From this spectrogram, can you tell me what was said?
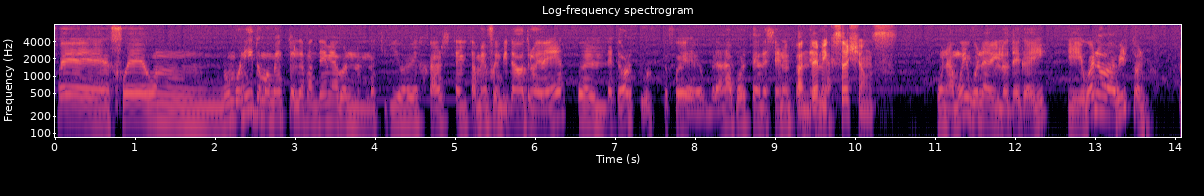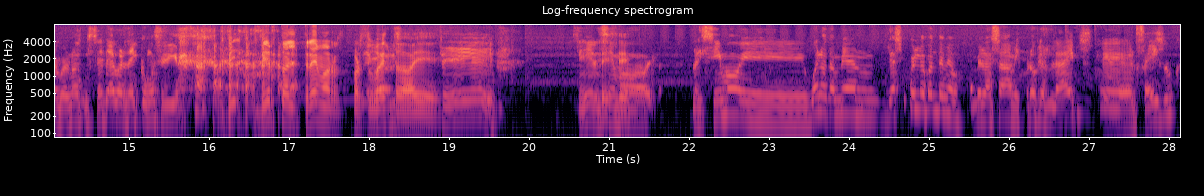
Fue, fue un, un bonito momento en la pandemia con los chiquillos de Hardstyle. También fue invitado a otro evento, el de Torture, que fue un gran aporte a la escena en pandemia. Pandemic Sessions. Una muy buena biblioteca ahí. Y bueno, a Virtual. Recuerdo, no sé, ¿te acordáis cómo se diga? Vi- Virtual Tremor, por supuesto. Sí. Sí, lo Sí, hicimos. Lo hicimos y bueno, también, ya fue en la pandemia, también lanzaba mis propios lives eh, en Facebook.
